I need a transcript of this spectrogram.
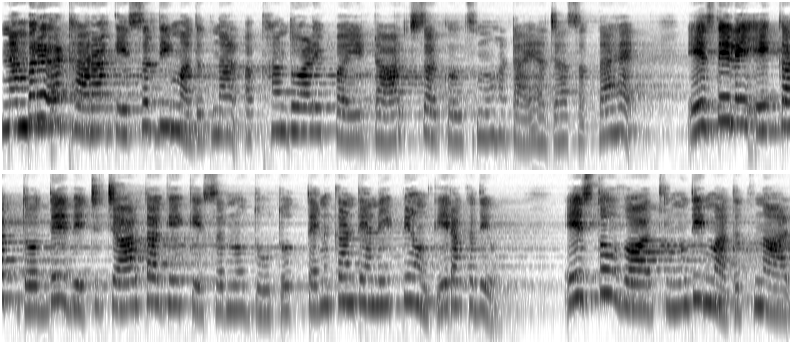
ਨੰਬਰ 18 ਕੇਸਰ ਦੀ ਮਦਦ ਨਾਲ ਅੱਖਾਂ ਦੁਆਲੇ ਪਏ ਡਾਰਕ ਸਰਕਲਸ ਨੂੰ ਹਟਾਇਆ ਜਾ ਸਕਦਾ ਹੈ। ਇਸ ਦੇ ਲਈ 1 ਕੱਪ ਦੁੱਧ ਦੇ ਵਿੱਚ 4 ਧਾਗੇ ਕੇਸਰ ਨੂੰ 2 ਤੋਂ 3 ਘੰਟਿਆਂ ਲਈ ਭਿਉਂ ਕੇ ਰੱਖ ਦਿਓ। ਇਸ ਤੋਂ ਬਾਅਦ ਰੂੰ ਦੀ ਮਦਦ ਨਾਲ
